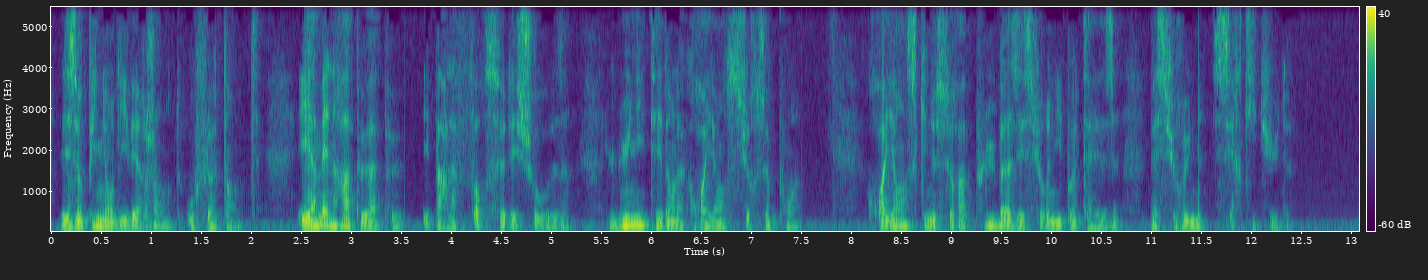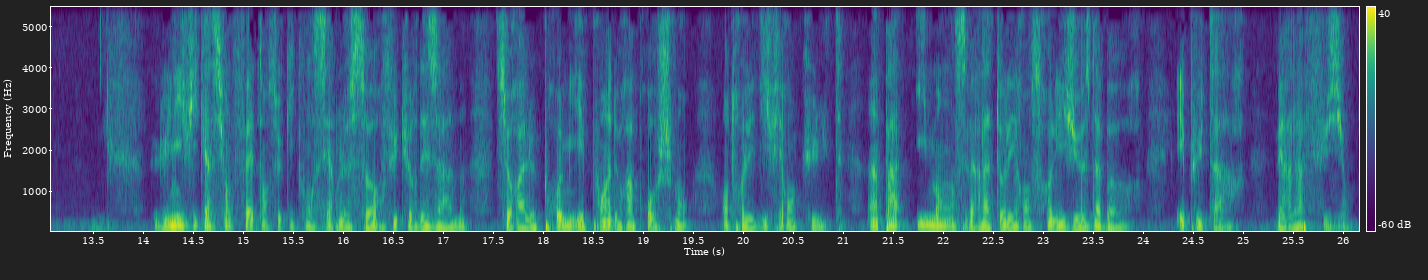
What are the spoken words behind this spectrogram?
les opinions divergentes ou flottantes, et amènera peu à peu, et par la force des choses, l'unité dans la croyance sur ce point, croyance qui ne sera plus basée sur une hypothèse, mais sur une certitude. L'unification faite en ce qui concerne le sort futur des âmes sera le premier point de rapprochement entre les différents cultes, un pas immense vers la tolérance religieuse d'abord, et plus tard vers la fusion.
